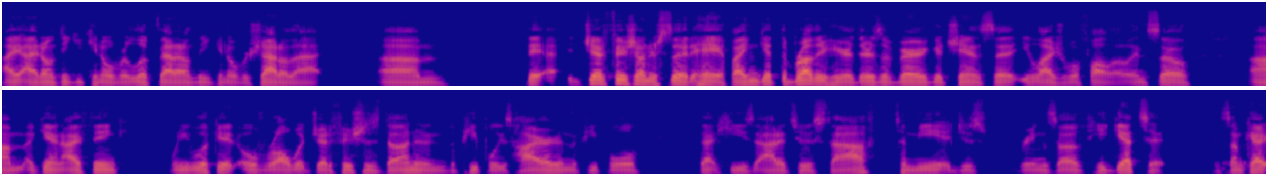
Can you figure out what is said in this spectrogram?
I, I don't think you can overlook that. I don't think you can overshadow that. Um, they, Fisch understood, hey, if I can get the brother here, there's a very good chance that Elijah will follow. And so, um, again, I think when you look at overall what Jedd Fisch has done and the people he's hired and the people that he's added to his staff, to me, it just rings of he gets it. And some ca-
